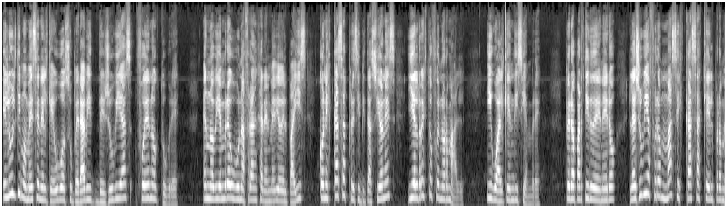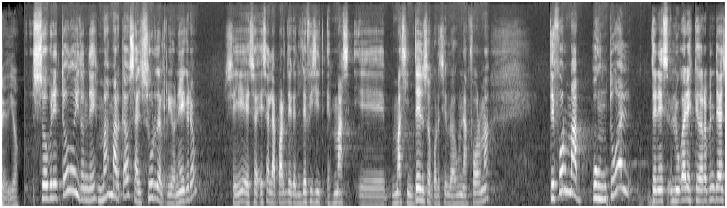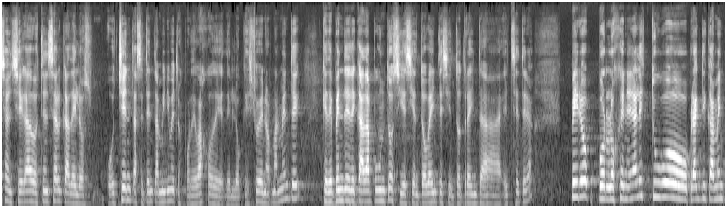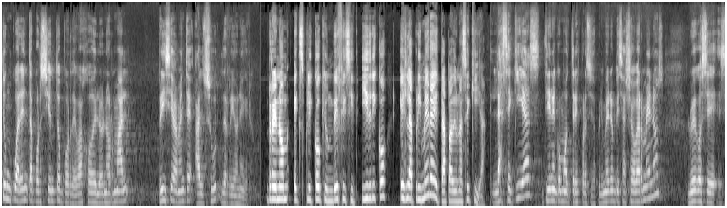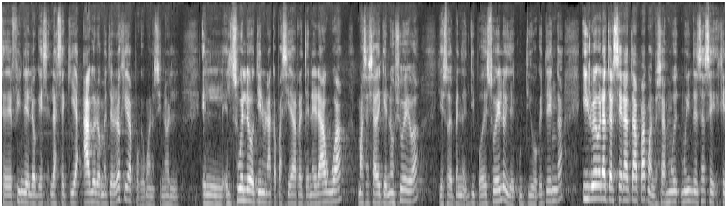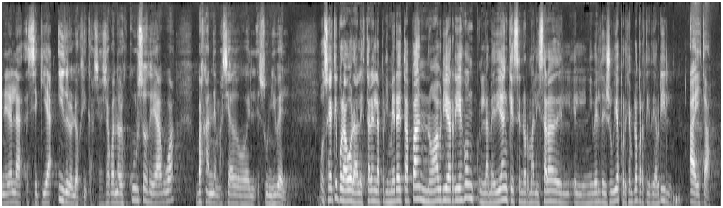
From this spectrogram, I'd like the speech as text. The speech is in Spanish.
El último mes en el que hubo superávit de lluvias fue en octubre. En noviembre hubo una franja en el medio del país con escasas precipitaciones y el resto fue normal, igual que en diciembre. Pero a partir de enero, las lluvias fueron más escasas que el promedio. Sobre todo y donde es más marcado es al sur del Río Negro. ¿sí? Esa, es la parte que el déficit es más, eh, más intenso, por decirlo de alguna forma. De forma puntual tenés lugares que de repente hayan llegado, estén cerca de los 80, 70 milímetros por debajo de, lo que llueve normalmente, que depende de cada punto, si es 120, 130, etcétera. Pero por lo general estuvo prácticamente un 40% por debajo de lo normal, principalmente al sur de Río Negro. Renom explicó que un déficit hídrico es la primera etapa de una sequía. Las sequías tienen como tres procesos. Primero empieza a llover menos, Luego se, define lo que es la sequía agrometeorológica, porque bueno, si no el, suelo tiene una capacidad de retener agua, más allá de que no llueva, y eso depende del tipo de suelo y del cultivo que tenga. Y luego la tercera etapa, cuando ya es muy, intensa, se genera la sequía hidrológica, o sea, ya cuando los cursos de agua bajan demasiado su nivel. O sea que por ahora, al estar en la primera etapa, no habría riesgo en la medida en que se normalizara el nivel de lluvias, por ejemplo, a partir de abril. Ahí está.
